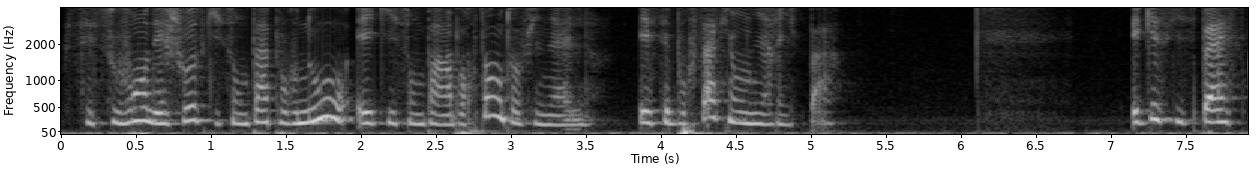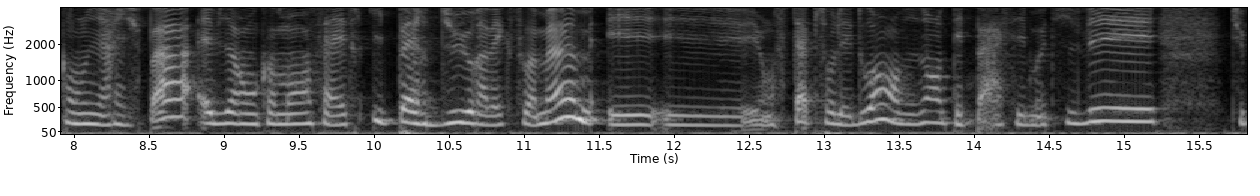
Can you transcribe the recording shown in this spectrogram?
c'est souvent des choses qui sont pas pour nous et qui sont pas importantes au final. Et c'est pour ça qu'on n'y arrive pas. Et qu'est-ce qui se passe quand on n'y arrive pas? Eh bien, on commence à être hyper dur avec soi-même et, on se tape sur les doigts en se disant t'es pas assez motivé, tu,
